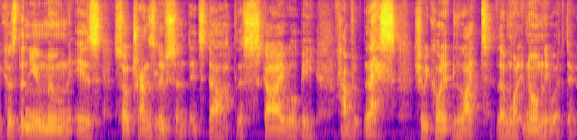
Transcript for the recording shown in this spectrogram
because the new moon is so translucent, it's dark, the sky will be have less, should we call it light, than what it normally would do.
